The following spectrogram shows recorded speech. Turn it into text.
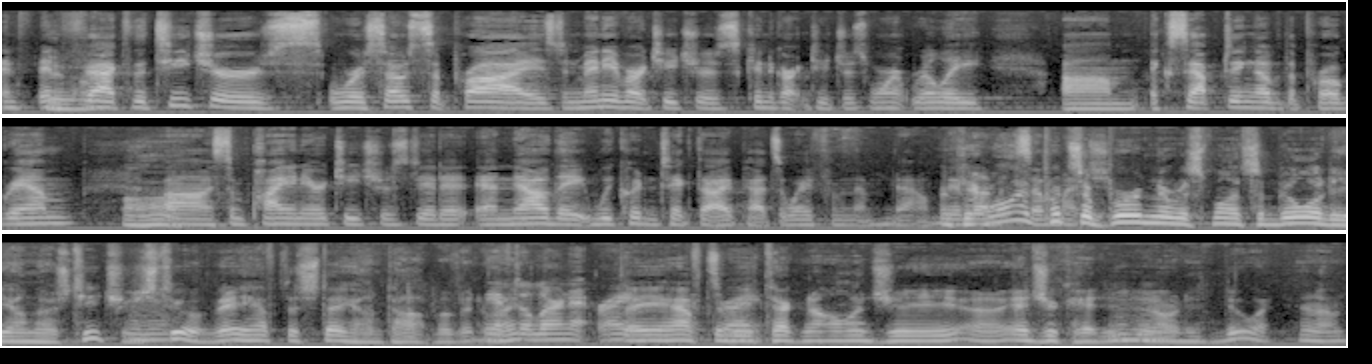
In, in know? fact, the teachers were so surprised, and many of our teachers, kindergarten teachers, weren't really um, accepting of the program. Uh-huh. uh some pioneer teachers did it, and now they we couldn't take the iPads away from them. Now they Okay, love well, it that so puts much. a burden of responsibility on those teachers too. They have to stay on top of it. They have to learn it, right. They have That's to be right. Mm-hmm. technology uh, educated in order to do it. You know.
